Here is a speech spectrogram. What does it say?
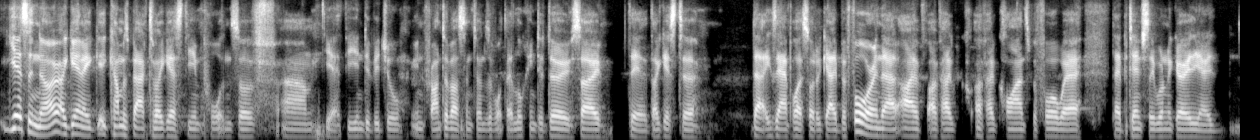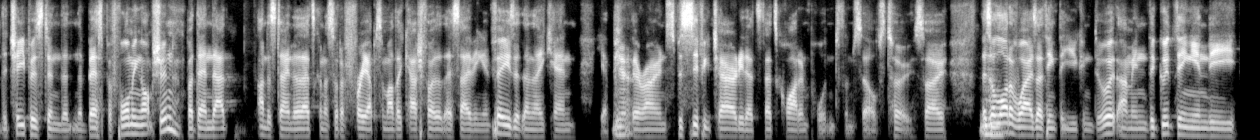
Yes and no. Again, it, it, comes back to, I guess, the importance of, um, yeah, the individual in front of us in terms of what they're looking to do. So, there, I guess to that example I sort of gave before, in that I've I've had I've had clients before where they potentially want to go, you know, the cheapest and the, the best performing option, but then that understand that that's going to sort of free up some other cash flow that they're saving in fees that then they can yeah pick yeah. their own specific charity that's that's quite important to themselves too so there's mm. a lot of ways i think that you can do it i mean the good thing in the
